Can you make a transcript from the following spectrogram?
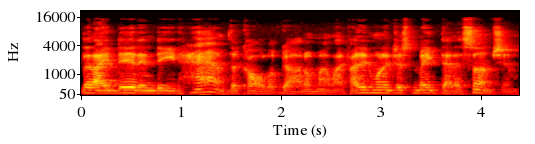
that I did indeed have the call of God on my life. I didn't want to just make that assumption.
